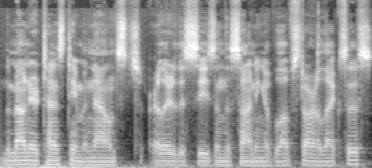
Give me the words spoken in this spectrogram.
the Mountaineer tennis team announced earlier this season the signing of Love Star Alexis.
